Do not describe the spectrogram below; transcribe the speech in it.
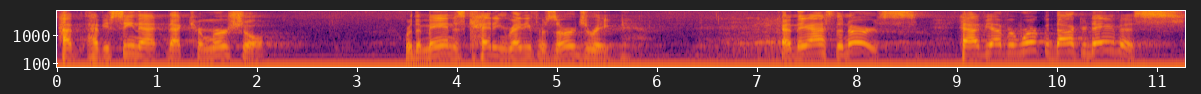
Have, have you seen that, that commercial where the man is getting ready for surgery? And they ask the nurse, Have you ever worked with Dr. Davis?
